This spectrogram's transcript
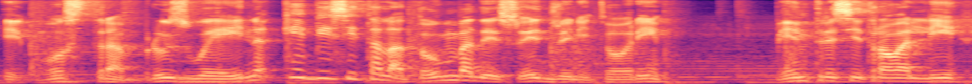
e mostra Bruce Wayne che visita la tomba dei suoi genitori. Mentre si trova lì,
